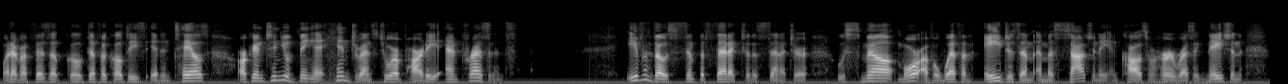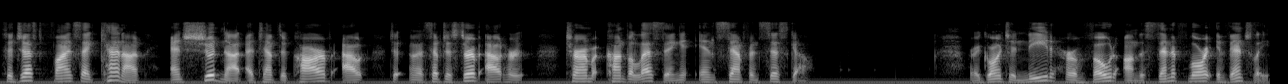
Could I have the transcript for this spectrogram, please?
whatever physical difficulties it entails, or continue being a hindrance to her party and president. Even those sympathetic to the senator, who smell more of a whiff of ageism and misogyny in calls for her resignation, suggest Feinstein cannot and should not attempt to carve out to uh, attempt to serve out her term convalescing in San Francisco. We're going to need her vote on the Senate floor eventually,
